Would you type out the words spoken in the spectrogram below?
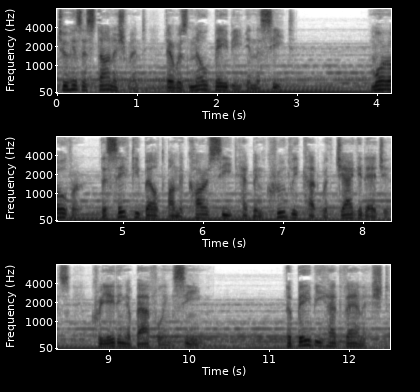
To his astonishment, there was no baby in the seat. Moreover, the safety belt on the car seat had been crudely cut with jagged edges, creating a baffling scene. The baby had vanished.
